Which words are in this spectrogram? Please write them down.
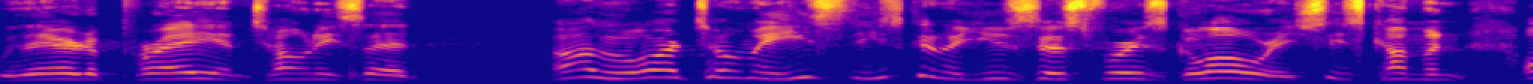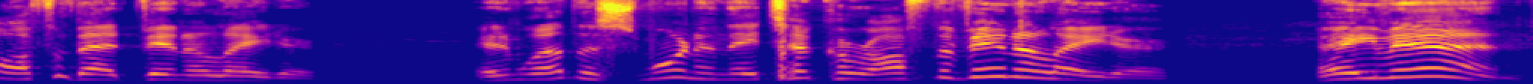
there to pray. And Tony said, Oh, the Lord told me he's, he's going to use this for his glory. She's coming off of that ventilator. And well, this morning they took her off the ventilator. Amen.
